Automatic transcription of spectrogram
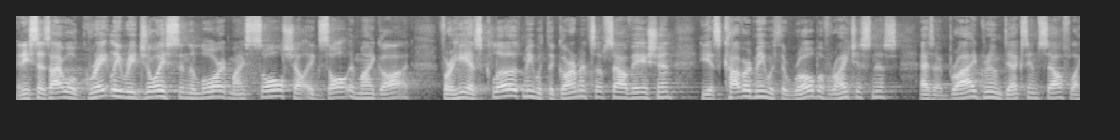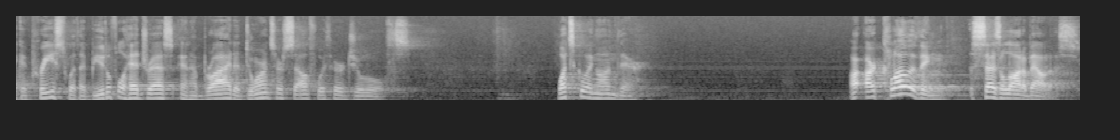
And he says, I will greatly rejoice in the Lord. My soul shall exult in my God, for he has clothed me with the garments of salvation. He has covered me with the robe of righteousness, as a bridegroom decks himself like a priest with a beautiful headdress, and a bride adorns herself with her jewels. What's going on there? Our clothing says a lot about us.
